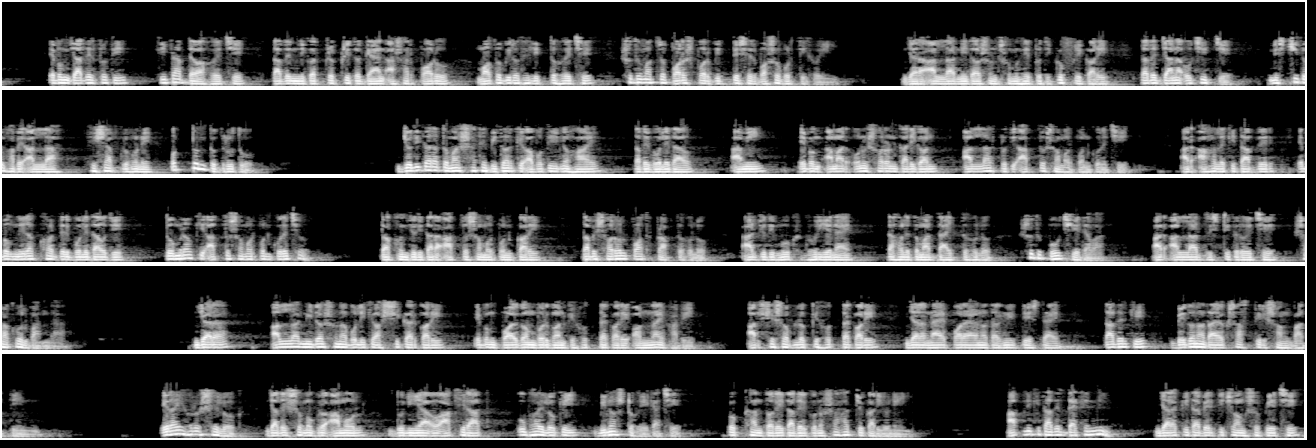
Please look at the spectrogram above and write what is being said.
এবং যাদের প্রতি কিতাব দেওয়া হয়েছে, তাদের নিকট প্রকৃত জ্ঞান আসার পরও মতবিরোধে লিপ্ত হয়েছে শুধুমাত্র পরস্পর বিদ্বেষের বশবর্তী হই। যারা আল্লাহর নিদর্শন সমূহের প্রতি কুফরি করে, তাদের জানা উচিত যে, নিশ্চিতভাবে আল্লাহ হিসাব গ্রহণে অত্যন্ত দ্রুত। যদি তারা তোমার সাথে বিতর্কে অবতীর্ণ হয়, তবে বলে দাও, আমি এবং আমার অনুসরণকারীগণ আল্লাহর প্রতি আত্মসমর্পণ করেছি। আর আহলে কিতাবদের এবং নিরক্ষরদের বলে দাও যে তোমরাও কি আত্মসমর্পণ করেছ? তখন যদি তারা আত্মসমর্পণ করে, তবে সরল পথ প্রাপ্ত হল, আর যদি মুখ ঘুরিয়ে নেয়, তাহলে তোমার দায়িত্ব হল শুধু পৌঁছিয়ে দেওয়া, আর আল্লাহর দৃষ্টিতে রয়েছে সকল বান্দা। যারা আল্লাহর নিদর্শনাবলীকে অস্বীকার করে এবং পয়গম্বরগণকে হত্যা করে অন্যায়ভাবে আর সেসব লোককে হত্যা করে যারা ন্যায় পরায়ণতার নির্দেশ দেয় তাদেরকে বেদনাদায়ক শাস্তির সংবাদ দিন। এরাই হল সে লোক যাদের সমগ্র আমল, দুনিয়া ও আখিরাত উভয় লোকেই বিনষ্ট হয়ে গেছে। পক্ষান্তরে তাদের কোনো সাহায্যকারীও নেই। আপনি কি তাদের দেখেননি? যারা কিতাবের কিছু অংশ পেয়েছে,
